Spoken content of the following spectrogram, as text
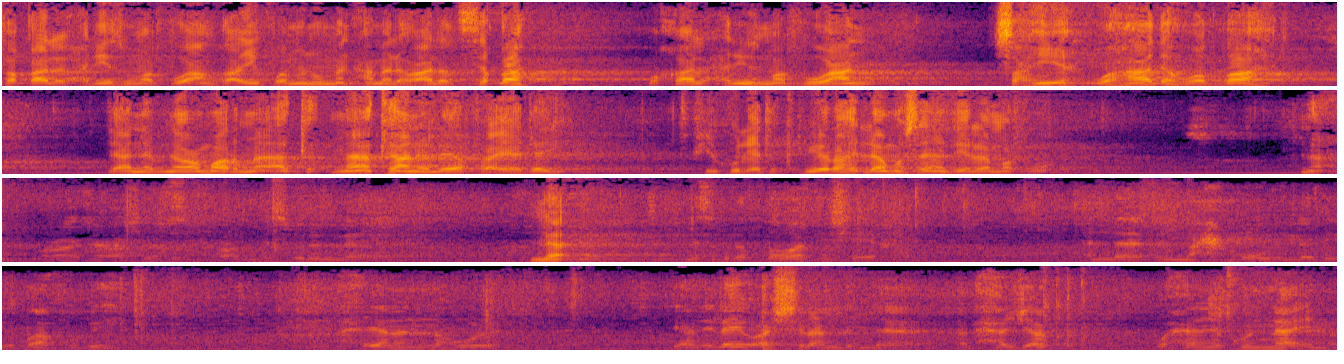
فقال الحديث مرفوعا ضعيف ومنهم من حمله على الثقة وقال الحديث مرفوعا صحيح وهذا هو الظاهر. لأن ابن عمر ما ما كان ليرفع يديه في كل تكبيرة إلا مسند إلى المرفوع نعم. لا بالنسبة للطواف يا شيخ المحمول الذي يطاف به أحيانا أنه يعني لا يؤشر عند الحجر وأحيانا يكون نائما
